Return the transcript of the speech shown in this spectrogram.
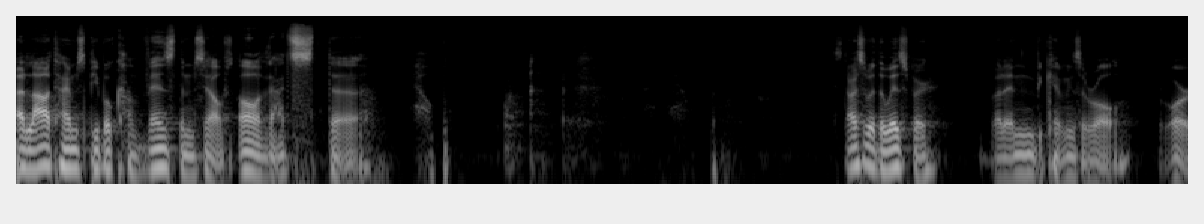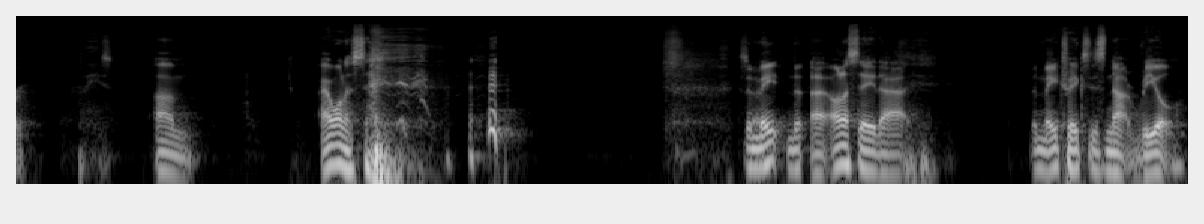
a lot of times people convince themselves, oh, that's the help. help. Starts with a whisper but then becomes a role roar. Please. Um, I want to say the ma- I want to say that the Matrix is not real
